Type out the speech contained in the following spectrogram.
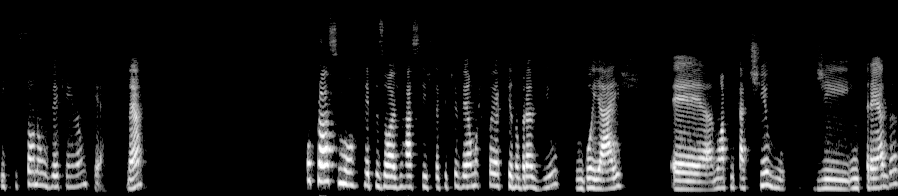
e que só não vê quem não quer, né? O próximo episódio racista que tivemos foi aqui no Brasil, em Goiás, é, num aplicativo de entrega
